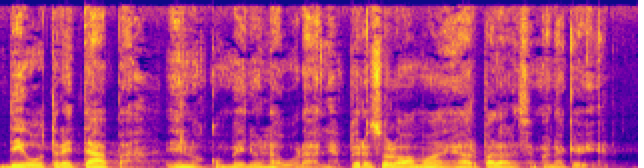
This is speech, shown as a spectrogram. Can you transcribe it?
de otra etapa en los convenios laborales. Pero eso lo vamos a dejar para la semana que viene.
